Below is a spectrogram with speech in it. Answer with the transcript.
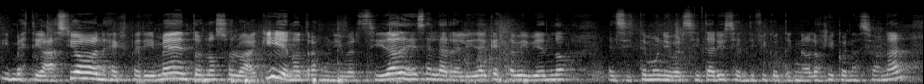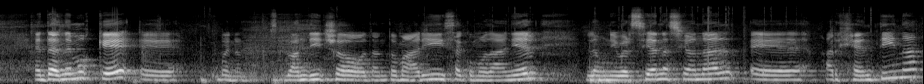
investigaciones, experimentos, no solo aquí, en otras universidades. Esa es la realidad que está viviendo el sistema universitario y científico tecnológico nacional. Entendemos que, eh, bueno, lo han dicho tanto Marisa como Daniel, la Universidad Nacional eh, Argentina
